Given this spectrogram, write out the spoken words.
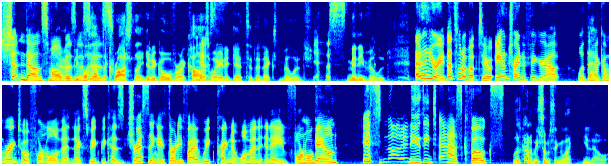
shutting down small you know, businesses. People have to cross the, you know, go over a causeway to get to the next village, yes. mini village. At any rate, that's what I'm up to, and trying to figure out what the heck I'm wearing to a formal event next week because dressing a 35 week pregnant woman in a formal gown, it's not an easy task, folks. Well, there's got to be something like you know.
